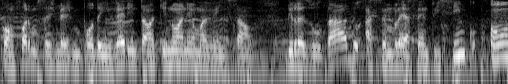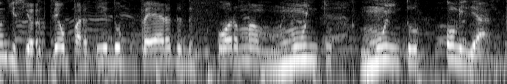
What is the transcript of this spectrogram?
Conforme vocês mesmo podem ver, então aqui não há nenhuma invenção de resultado. Assembleia 105, onde o senhor seu partido perde de forma muito, muito humilhante.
